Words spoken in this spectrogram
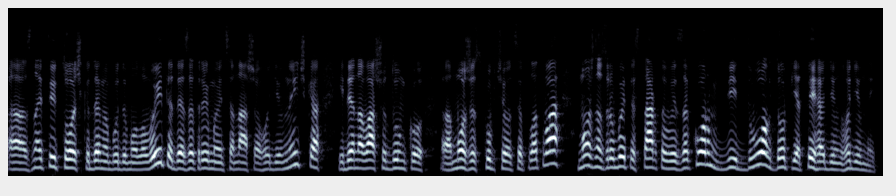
е, знайти точку, де ми будемо ловити, де затримується наша годівничка, і де, на вашу думку, е, може скупчуватися плотва. Можна зробити стартовий закорм від 2 до 5 годівниць,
